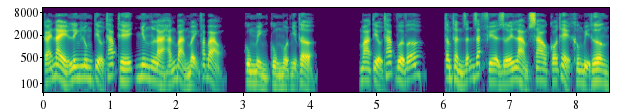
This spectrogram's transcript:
Cái này linh lung tiểu tháp thế nhưng là hắn bản mệnh pháp bảo, cùng mình cùng một nhịp thở. Mà tiểu tháp vừa vỡ, tâm thần dẫn dắt phía dưới làm sao có thể không bị thương.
